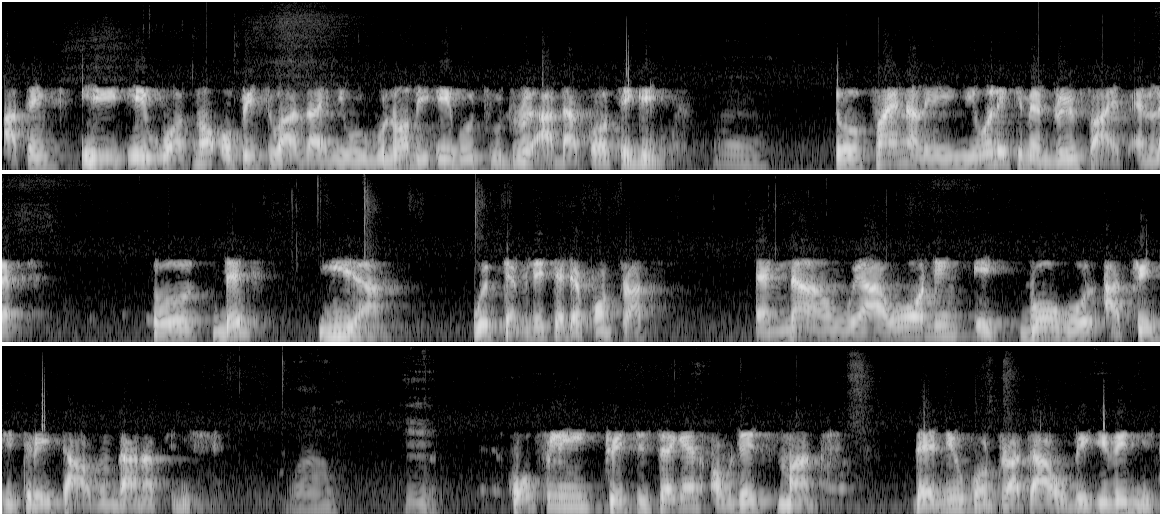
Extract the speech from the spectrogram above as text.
I think he, he was not open to us that he would not be able to drill at that cost again. So finally, he only came and drilled five and left. So this year, we've terminated the contract, and now we are awarding a borehole at 23,000 Ghana cedis. Wow. Hmm. Hopefully, 22nd of this month, the new contractor will be given his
